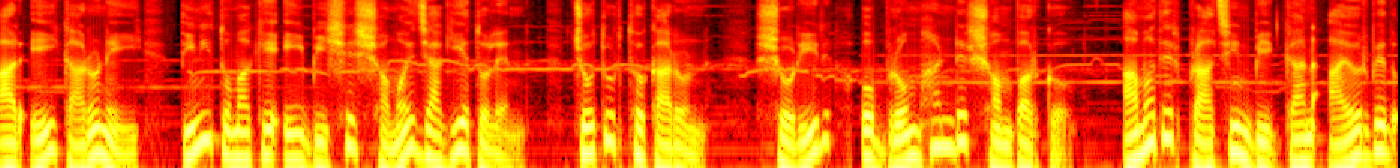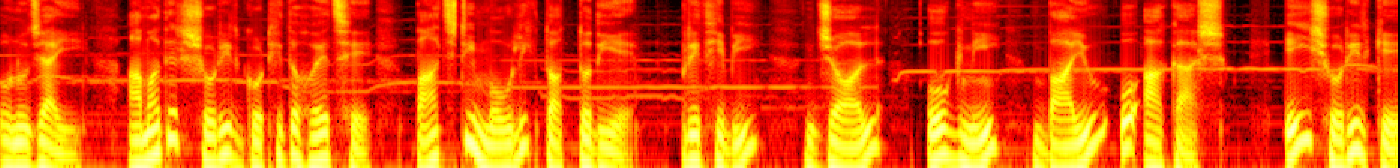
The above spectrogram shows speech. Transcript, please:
আর এই কারণেই তিনি তোমাকে এই বিশেষ সময় জাগিয়ে তোলেন। চতুর্থ কারণ, শরীর ও ব্রহ্মাণ্ডের সম্পর্ক। আমাদের প্রাচীন বিজ্ঞান আয়ুর্বেদ অনুযায়ী আমাদের শরীর গঠিত হয়েছে পাঁচটি মৌলিক তত্ত্ব দিয়ে। পৃথিবী, জল, অগ্নি, বায়ু ও আকাশ। এই শরীরকে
